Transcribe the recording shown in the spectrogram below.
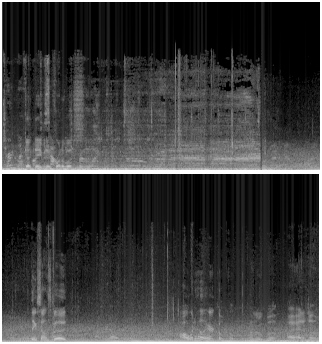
Turn left Got David in front of us. Road. That thing sounds good. Oh, where the hell air come from? I don't know, but I had another.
